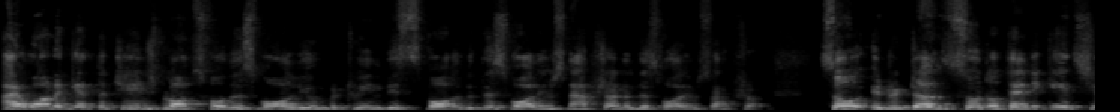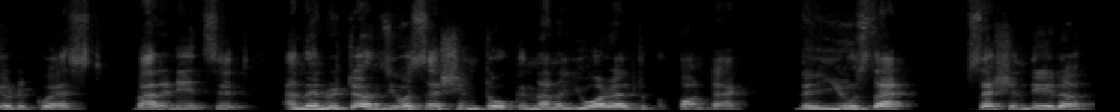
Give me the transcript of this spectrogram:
I want to get the change blocks for this volume between this vol this volume snapshot and this volume snapshot. So it returns, so it authenticates your request, validates it, and then returns you a session token and a URL to contact. Then you use that session data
